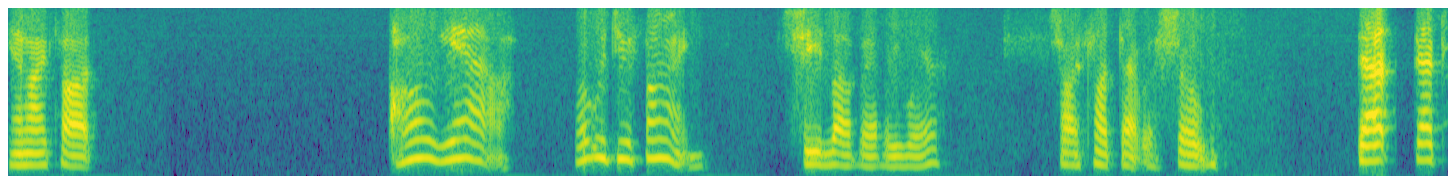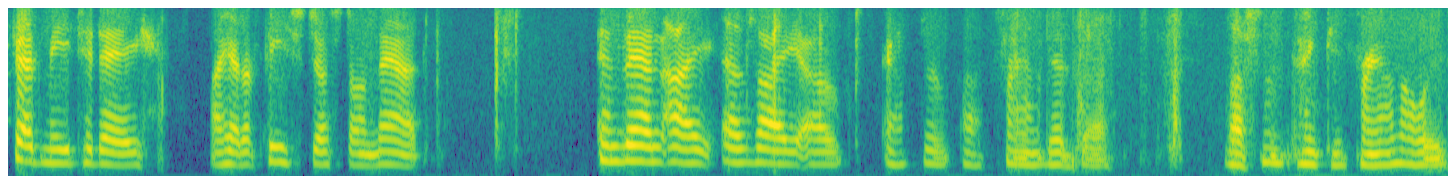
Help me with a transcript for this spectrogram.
And I thought, oh, yeah, what would you find? See love everywhere. So I thought that was so. That that fed me today. I had a feast just on that. And then I, as I, uh, after uh, Fran did the lesson. Thank you, Fran, always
